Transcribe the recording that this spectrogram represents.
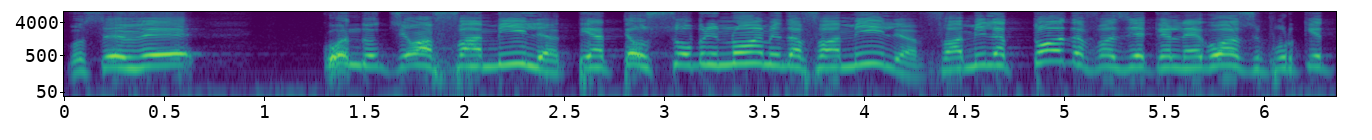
Você vê quando tinha uma família, tem até o sobrenome da família, família toda fazia aquele negócio, porque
